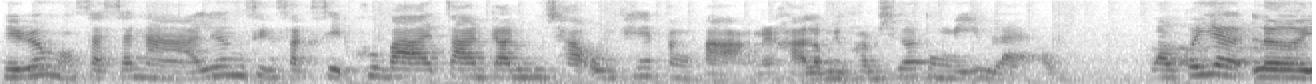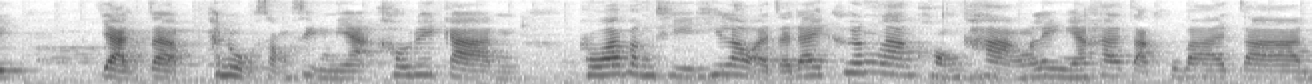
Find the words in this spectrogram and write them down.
ในเรื่องของศาสนา เรื่องสิ่งศักดิ์สิทธิ์ครูบาอาจารย์การบูชาองค์เทพต่างๆนะคะเรามีความเชื่อตรงนี้อยู่แล้ว เราก็เลยอยากจะผนวกสองสิ่งเนี้ยเข้าด้วยกัน เพราะว่าบางทีที่เราอาจจะได้เครื่องรางของขลังอะไรเงี้ยค่ะจากครูบาอาจารย์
